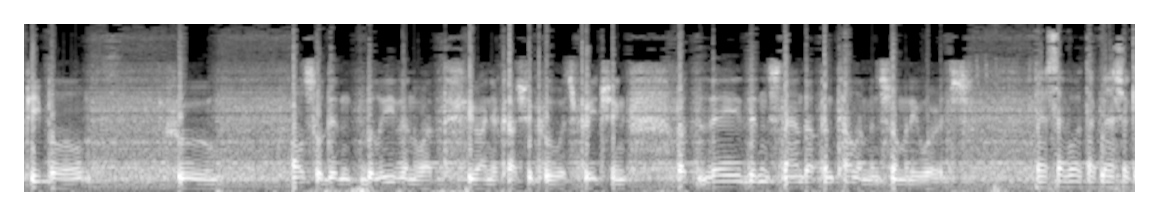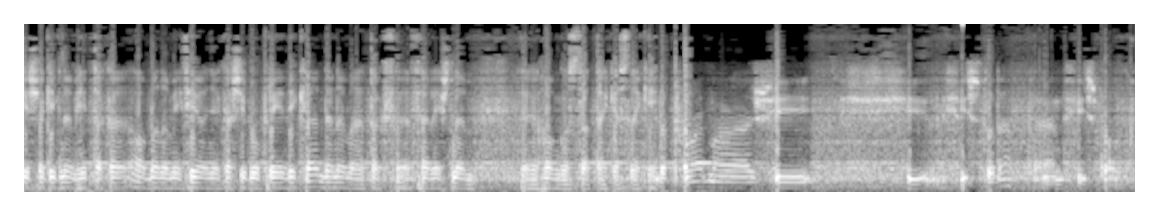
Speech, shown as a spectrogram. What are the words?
people who also didn't believe in what Hiranyakashipu was preaching, but they didn't stand up and tell him in so many words. Persze voltak mások is, akik nem hittek abban, amit Hiranyakasipu prédikál, de nem álltak fel, fel és nem ö, hangoztatták ezt neki. But Prahlad Maharaj, he, he, he stood up and he spoke.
